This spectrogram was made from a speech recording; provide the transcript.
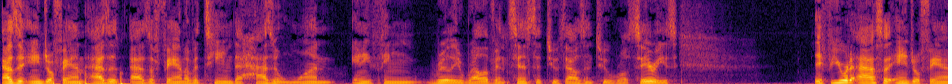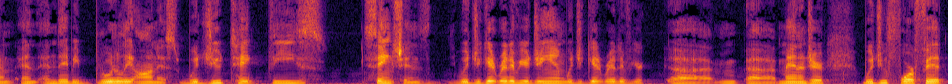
as an angel fan as a as a fan of a team that hasn't won anything really relevant since the 2002 world series if you were to ask an angel fan and and they be brutally honest would you take these sanctions? Would you get rid of your gm would you get rid of your uh, uh, manager? Would you forfeit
